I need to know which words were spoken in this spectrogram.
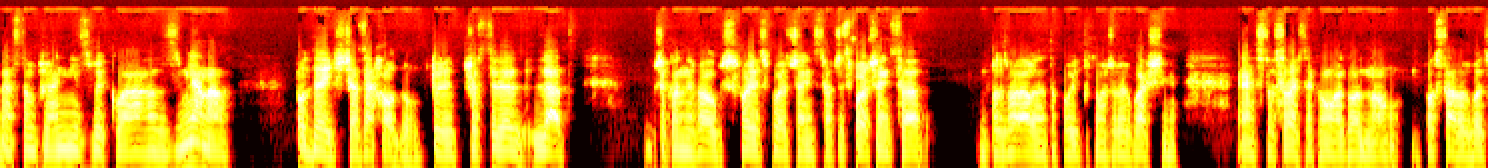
nastąpiła niezwykła zmiana podejścia Zachodu, który przez tyle lat przekonywał swoje społeczeństwa, czy społeczeństwa pozwalały na to politykom, żeby właśnie stosować taką łagodną postawę wobec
